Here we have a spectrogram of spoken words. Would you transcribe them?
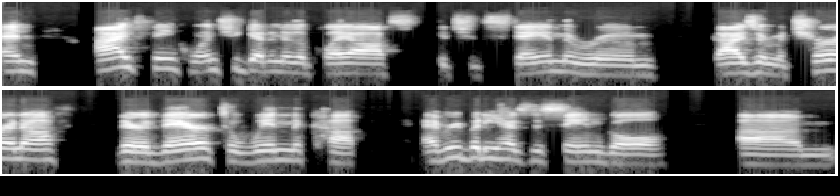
And I think once you get into the playoffs, it should stay in the room. Guys are mature enough. They're there to win the cup everybody has the same goal um,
